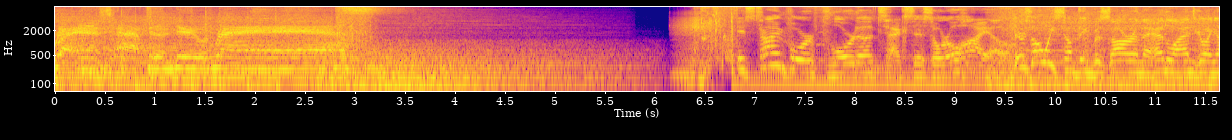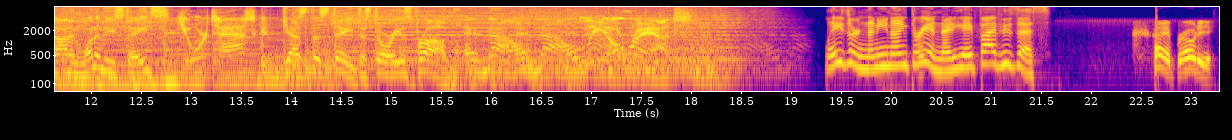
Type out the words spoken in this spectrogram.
Ranch Afternoon Rant. It's time for Florida, Texas, or Ohio. There's always something bizarre in the headlines going on in one of these states. Your task? Guess the state the story is from. And now, and now, Leo Rants. Laser 99.3 and 98.5. Who's this? Hey, Brody,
